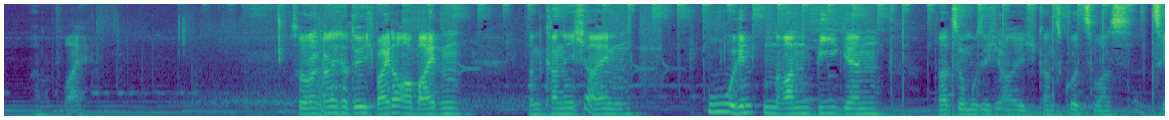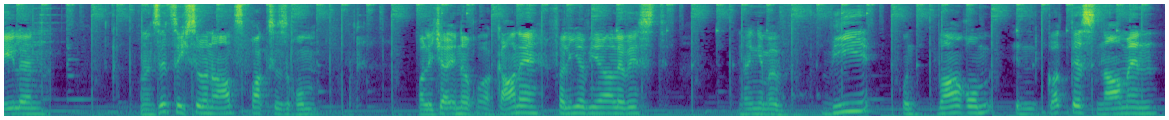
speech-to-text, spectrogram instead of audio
Einmal frei. So, dann kann ich natürlich weiterarbeiten. Dann kann ich ein U hinten ran biegen. Dazu muss ich euch ganz kurz was erzählen. Und dann sitze ich so in der Arztpraxis rum, weil ich ja innere Organe verliere, wie ihr alle wisst. Und dann denke ich mir, wie und warum in Gottes Namen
